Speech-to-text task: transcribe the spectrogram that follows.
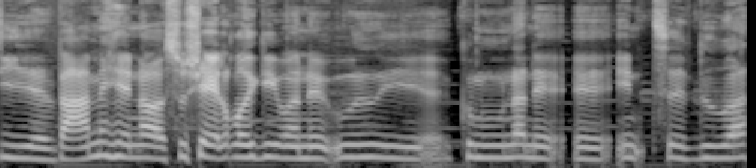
de øh, varme hænder og socialrådgiverne ude i øh, kommunerne øh, indtil videre.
